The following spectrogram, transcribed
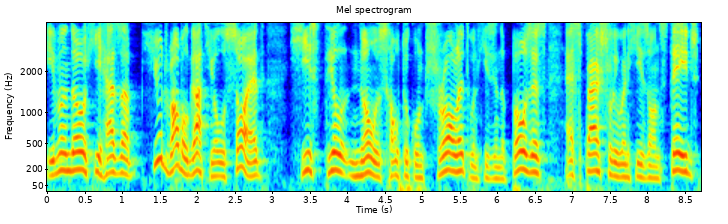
Even though he has a huge bubble gut, you all saw it, he still knows how to control it when he's in the poses, especially when he's on stage.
